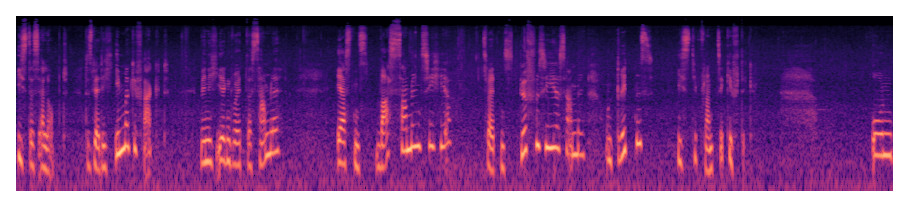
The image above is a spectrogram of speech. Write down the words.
ist das erlaubt. Das werde ich immer gefragt, wenn ich irgendwo etwas sammle. Erstens, was sammeln Sie hier? Zweitens, dürfen Sie hier sammeln? Und drittens, ist die Pflanze giftig? Und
